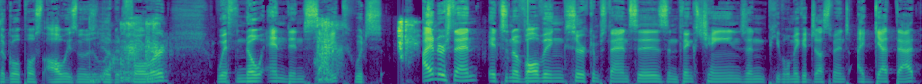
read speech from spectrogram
The goalpost always moves a little bit forward with no end in sight, which I understand it's an evolving circumstances and things change and people make adjustments. I get that,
